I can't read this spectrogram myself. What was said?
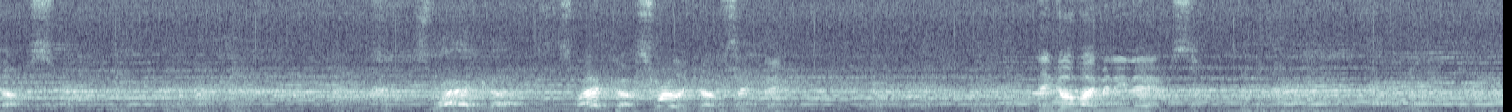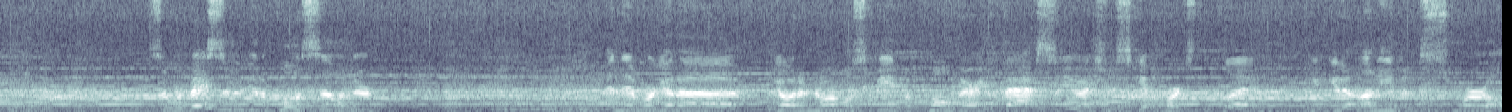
cups. Swag cups. Swag cups, swirly cups, same thing. They go by many names. So we're basically gonna pull a cylinder, and then we're gonna go at a normal speed but pull very fast so you actually skip parts of the clay and get an uneven swirl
